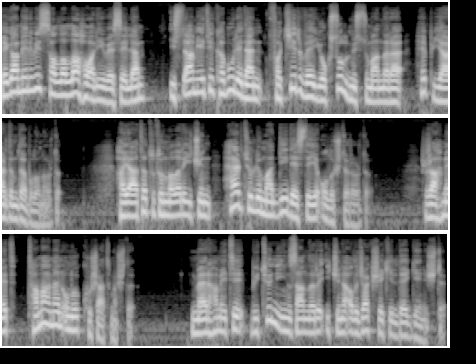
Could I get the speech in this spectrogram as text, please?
Peygamberimiz sallallahu aleyhi ve sellem İslamiyet'i kabul eden fakir ve yoksul Müslümanlara hep yardımda bulunurdu. Hayata tutunmaları için her türlü maddi desteği oluştururdu. Rahmet tamamen onu kuşatmıştı merhameti bütün insanları içine alacak şekilde genişti.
